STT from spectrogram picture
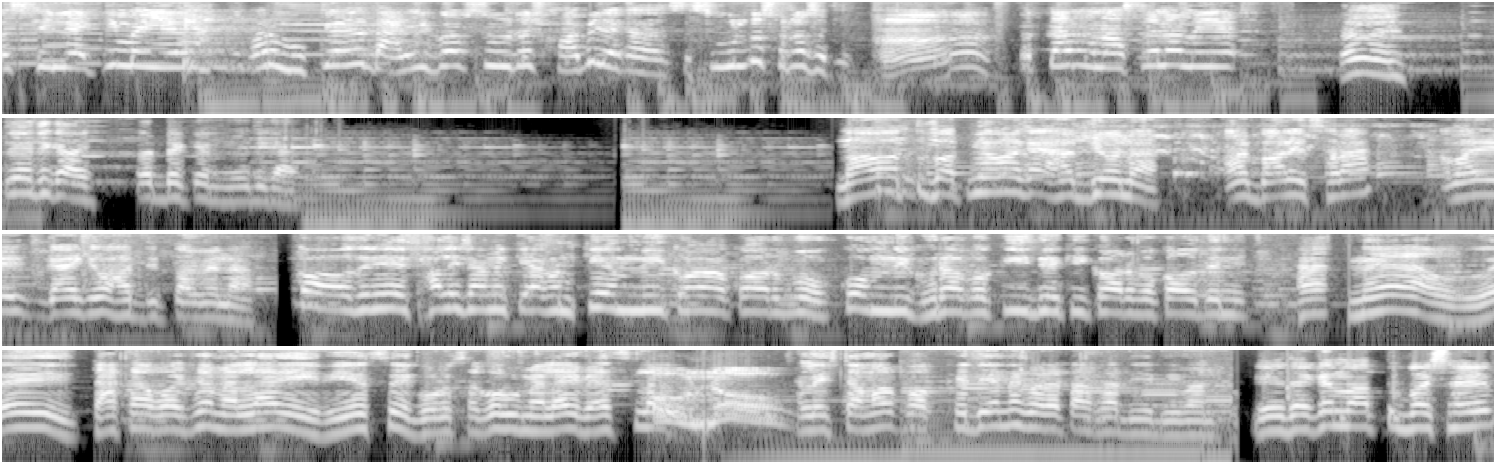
ওই সিলেটি মেয়ে ওর মুখে দাড়ি গপ চুলটা সবই দেখা যাচ্ছে চুল তো ছোট ছোট। তো কেমন আসছে না মেয়ে এই তুই এদিকে আয় তোর ডেকে নি এদিকে আয়। না আমার গায়ে হাত দিও না। আমার বাড়ি ছাড়া আমার এই গায়ে কেউ হাত দিতে পারবে না। কদিন এই শালিশ আমি কি এখন কেমনি করব? কমনি ঘুরাবো কি দিয়ে কি করব কদিন? হ্যাঁ? এই টাকা পয়সা মেলায় রয়েছে গরু ছাগল মেলায় বেচলাম। শালিশটা আমার পক্ষে দিয়ে না করে টাকা দিয়ে দিবান। এই দেখেন মাতুব্বা সাহেব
